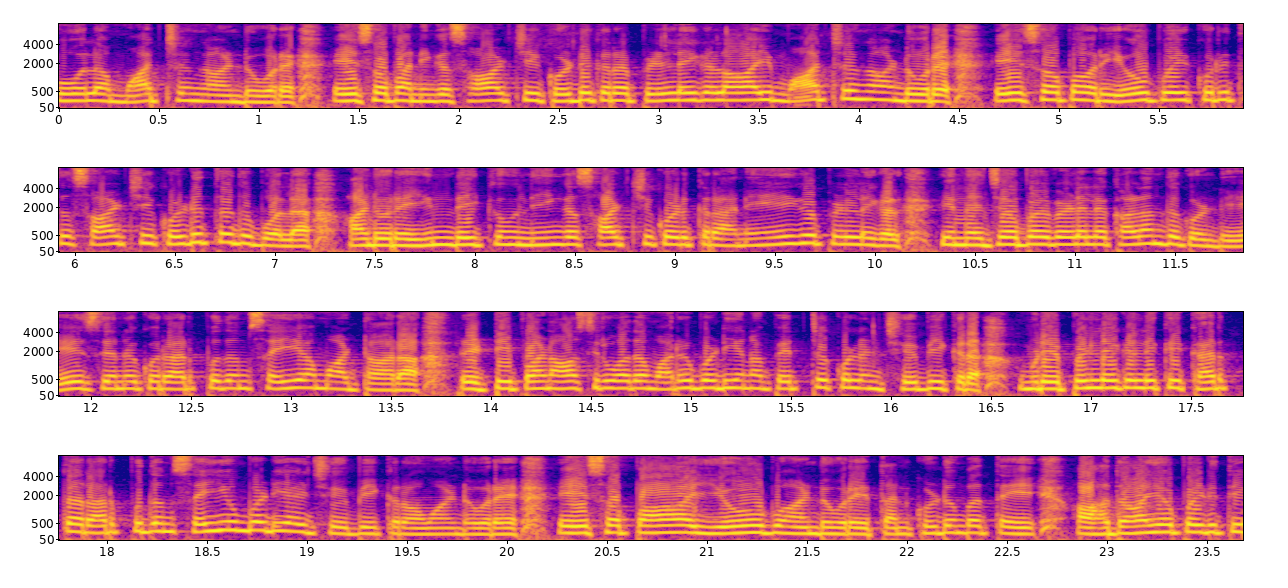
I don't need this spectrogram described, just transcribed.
போல மாற்றுங்க ஆண்டவரே. ஏசப்பா நீங்கள் சாட்சி கொடுக்கிற பிள்ளைகளாய் மாற்றுங்க ஆண்டவரே. ஏசப்பா ஒரு யோபுவை குறித்து சாட்சி கொடுத்தது போல ஆண்டவரே இன்றைக்கும் நீங்கள் சாட்சி கொடுக்கிற அநேக பிள்ளைகள் இந்த ஜெப வேளையில கலந்து கொண்டு ஏசு எனக்கு ஒரு அற்புதம் செய்ய மாட்டாரா? ரெட்டிப்பான ஆசீர்வாதம் மறுபடியும் நான் பெற்றுக்கொள்ள ஜெபிக்கிறேன். உம்முடைய பிள்ளைகளுக்கு கர்த்தர் அற்புதம் செய்யும்படியாய் ஜெபிக்கிறோம் ஆண்டவரே. ஏசப்பா யோபு ஆண்டவரே தன் குடும்பத்தை ஆதாயப்படுத்தி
